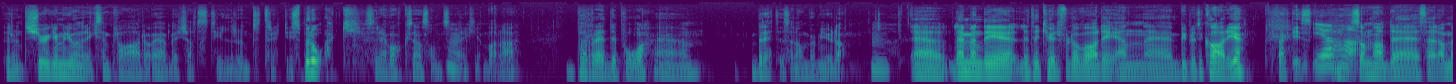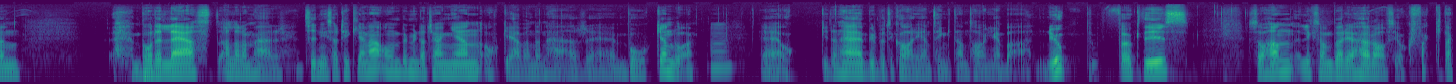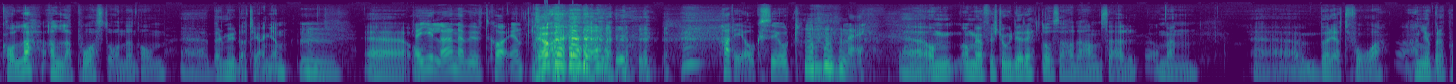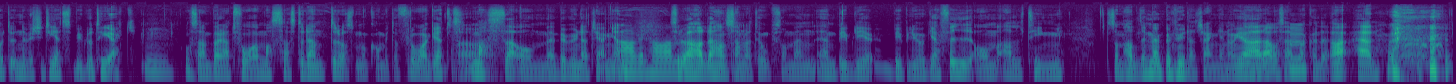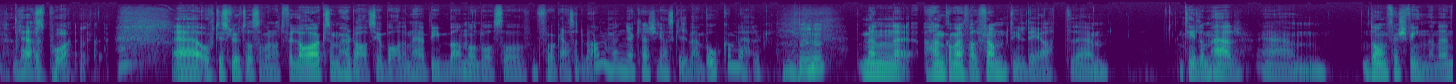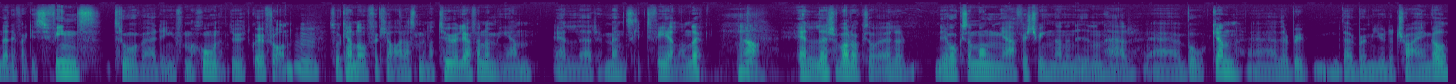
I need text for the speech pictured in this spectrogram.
runt 20 miljoner exemplar och översatts till runt 30 språk. Så det var också en sån som Mm. verkligen bara bredde på eh, berättelsen om Bermuda. Mm. Eh, nej men det är lite kul för då var det en eh, bibliotekarie faktiskt Jaha. som hade så här, ja, men, både läst alla de här tidningsartiklarna om Bermudatriangeln och även den här eh, boken då. Mm. Eh, och den här bibliotekarien tänkte antagligen bara Nope, fuck this. Så han liksom börjar höra av sig och faktakolla alla påståenden om eh, Bermudatriangeln. Mm. Eh, Jag och, gillar den här bibliotekarien. ja, Hade jag också gjort. Nej. eh, om, om jag förstod det rätt då så hade han så här, men, eh, börjat få, han jobbade på ett universitetsbibliotek Mm. och så har han börjat få massa studenter då, som har kommit och frågat Ja. massa om eh, Bermudatriangeln. Ja, Så då hade han samlat ihop som en, en bibli- bibliografi om allting som hade med Bermudatriangeln att göra och sen Mm. bara kunde, ja här, läs på. Eh, och till slut då så var det något förlag som hörde av sig och bad den här bibban och då så frågade han sig, ja, men jag kanske kan skriva en bok om det här. Mhm. Men eh, han kom i alla fall fram till det att eh, till de här eh, de försvinnanden där det faktiskt finns trovärdig information att utgå ifrån Mm. så kan de förklaras med naturliga fenomen eller mänskligt felande. Ja. Eller så var det också, eller det var också många försvinnanden i den här eh, boken, eh, The, The Bermuda Triangle,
